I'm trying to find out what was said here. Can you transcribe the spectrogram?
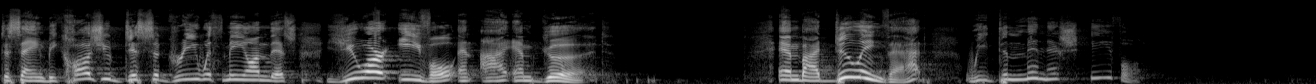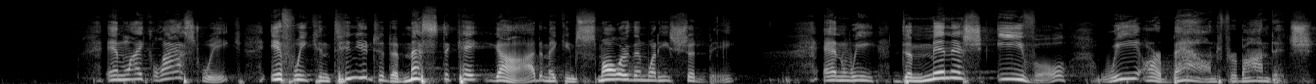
to saying, Because you disagree with me on this, you are evil and I am good. And by doing that, we diminish evil. And like last week, if we continue to domesticate God, make him smaller than what he should be, and we diminish evil, we are bound for bondage.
